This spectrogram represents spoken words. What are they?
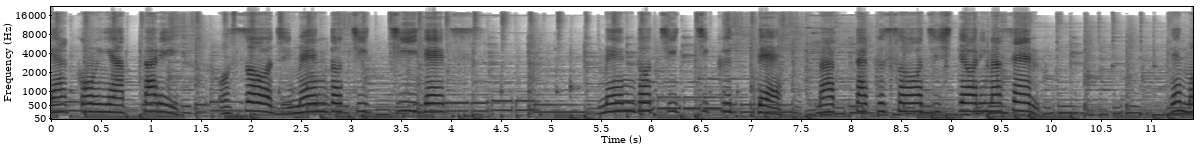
アコンやっぱりお掃除めんどちっちいです。めんどちっちくって全く掃除しておりません。でも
